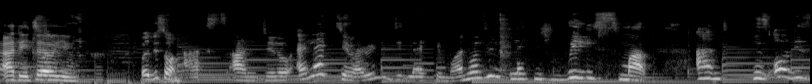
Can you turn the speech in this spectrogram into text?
I did tell you. But this one asked, and you know, I liked him. I really did like him, and he was really like he's really smart, and he's all these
